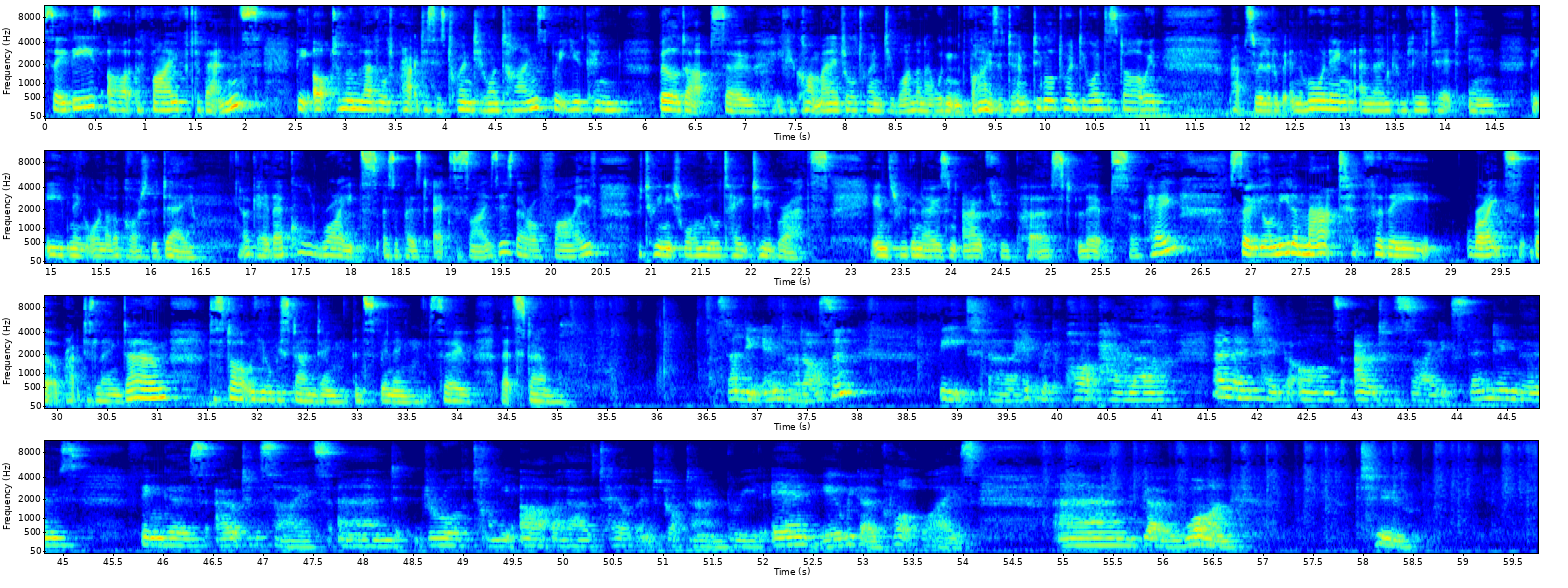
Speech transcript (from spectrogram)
So these are the five Tibetans. The optimum level to practice is 21 times, but you can build up. So if you can't manage all 21, and I wouldn't advise attempting all 21 to start with, perhaps do a little bit in the morning and then complete it in the evening or another part of the day. Okay, they're called rites as opposed to exercises. There are five. Between each one, we will take two breaths in through the nose and out through pursed lips. Okay, so you'll need a mat for the rites that are practiced laying down. To start with, you'll be standing and spinning. So let's stand. Standing in Tadasana, feet uh, hip width apart, parallel, and then take the arms out to the side, extending those fingers out to the sides and draw the tummy up, allow the tailbone to drop down, breathe in, here we go, clockwise, and go, one, two,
